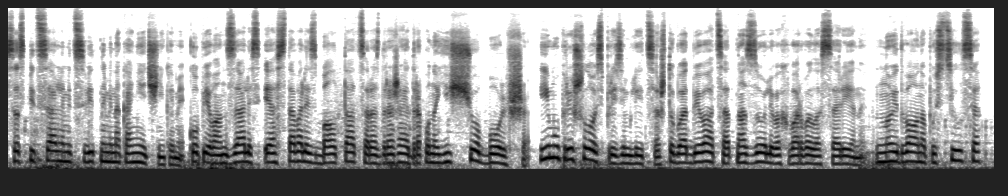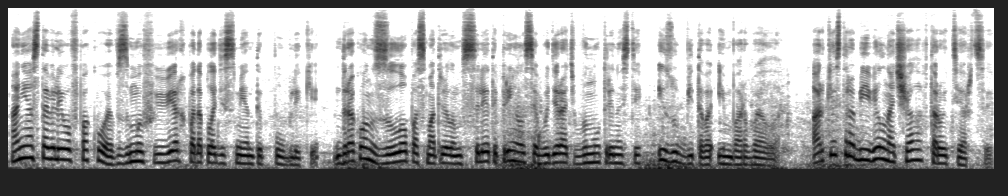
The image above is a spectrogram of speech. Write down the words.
со специальными цветными наконечниками. Копья вонзались и оставались болтаться, раздражая дракона еще больше. Ему пришлось приземлиться, чтобы отбиваться от назойливых Варвелла с арены. Но едва он опустился, они оставили его в покое, взмыв вверх под аплодисменты публики. Дракон зло посмотрел им вслед и принялся выдирать внутренности из убитого им Варвелла. Оркестр объявил начало второй терции.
